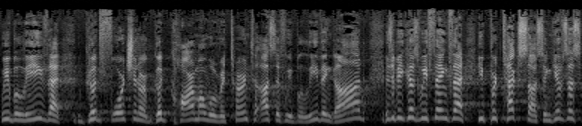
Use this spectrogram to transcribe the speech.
we believe that good fortune or good karma will return to us if we believe in God? Is it because we think that He protects us and gives us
